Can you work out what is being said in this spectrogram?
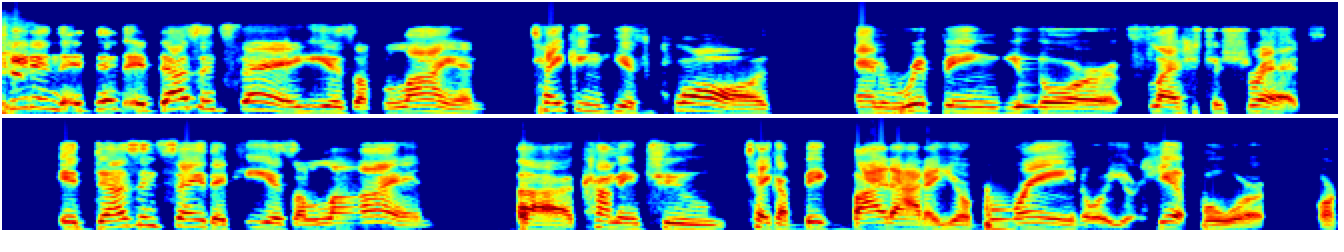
He didn't. It, it doesn't say he is a lion taking his claws and ripping your flesh to shreds. It doesn't say that he is a lion uh, coming to take a big bite out of your brain or your hip or or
